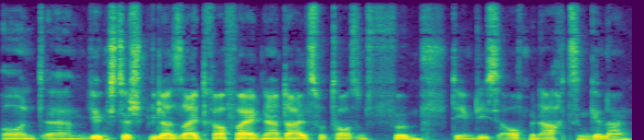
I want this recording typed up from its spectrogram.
und ähm, jüngster Spieler seit Rafael Nadal 2005, dem dies auch mit 18 gelang.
